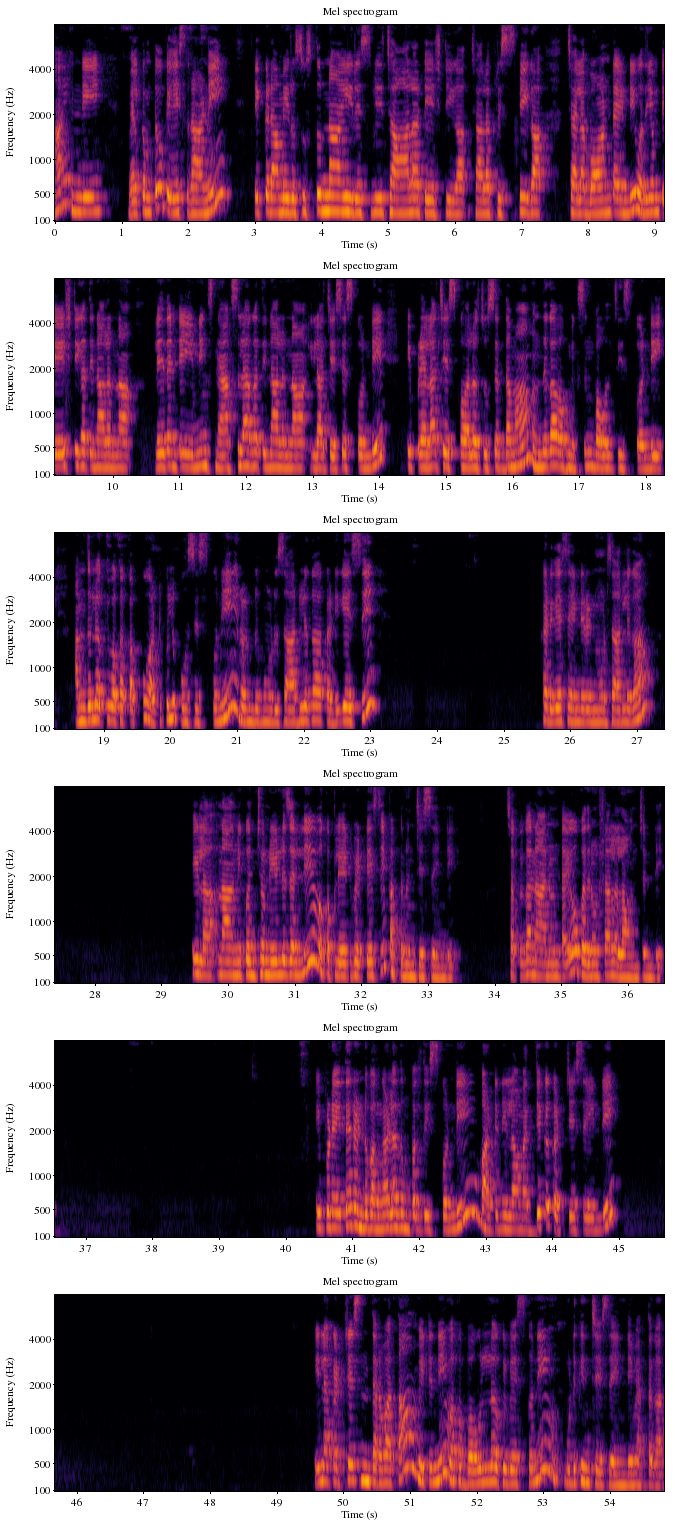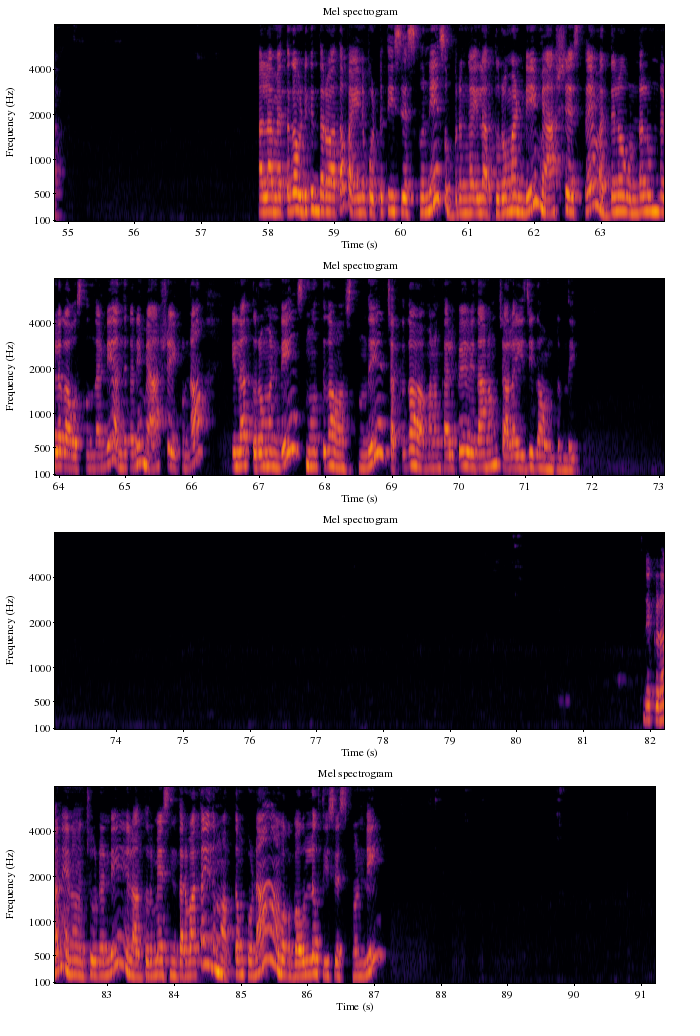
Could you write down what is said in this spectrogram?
Hi అండి. Welcome to KS రాణి ఇక్కడ మీరు చూస్తున్న ఈ రెసిపీ చాలా టేస్టీగా చాలా క్రిస్పీగా చాలా బాగుంటాయండి. ఉదయం టేస్టీగా తినాలన్నా లేదంటే ఈవినింగ్ స్నాక్స్ లాగా తినాలన్నా ఇలా చేసేసుకోండి. ఇప్పుడు ఎలా చేసుకోవాలో చూసేద్దామా? ముందుగా ఒక మిక్సింగ్ బౌల్ తీసుకోండి. అందులోకి ఒక కప్పు అటుకులు పోసేసుకొని రెండు మూడు సార్లుగా కడిగేసి కడిగేసేయండి రెండు మూడు సార్లుగా. ఇలా నాని కొంచెం నీళ్ళు చల్లి ఒక ప్లేట్ పెట్టేసి పక్కన ఉంచేసేయండి. చక్కగా నాని ఉంటాయి ఒక పది నిమిషాలు అలా ఉంచండి. ఇప్పుడైతే రెండు బంగాళాదుంపలు తీసుకోండి వాటిని ఇలా మధ్యకి కట్ చేసేయండి. ఇలా కట్ చేసిన తర్వాత వీటిని ఒక బౌల్లోకి వేసుకొని ఉడికించేసేయండి మెత్తగా. అలా మెత్తగా ఉడికిన తర్వాత పైన పొట్టు తీసేసుకుని శుభ్రంగా ఇలా తురమండి. మ్యాష్ చేస్తే మధ్యలో ఉండలు ఉండలుగా వస్తుందండి. అందుకని మ్యాష్ చేయకుండా ఇలా తురమండి. స్మూత్గా వస్తుంది. చక్కగా మనం కలిపే విధానం చాలా ఈజీగా ఉంటుంది. ఇక్కడ నేను చూడండి ఇలా తురిమేసిన తర్వాత ఇది మొత్తం కూడా ఒక బౌల్లోకి తీసేసుకోండి.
